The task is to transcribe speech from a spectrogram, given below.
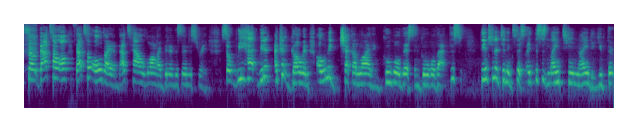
so that's how old, that's how old I am. That's how long I've been in this industry. So we had we didn't I couldn't go and oh let me check online and Google this and Google that. This the internet didn't exist. I, this is 1990. You, there,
